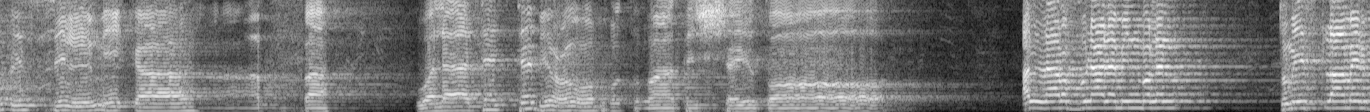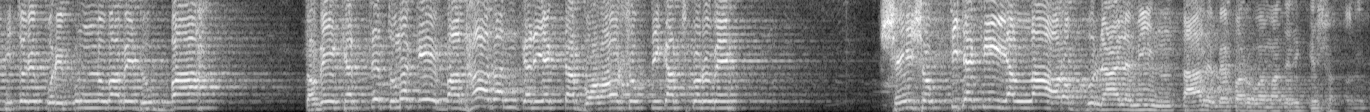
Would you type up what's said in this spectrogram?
في السلم كافة ولا تتبعوا خطوات الشيطان আল্লাহ রব্বুল আলামিন বলেন তুমি ইসলামের ভিতরে পরিপূর্ণভাবে ডুববা তবে এক্ষেত্রে তোমাকে বাধা দানকারী একটা বড় শক্তি কাজ করবে সেই শক্তিটা কি আল্লাহ রব্বুল আলামিন তার ব্যাপারেও আমাদেরকে সতর্ক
